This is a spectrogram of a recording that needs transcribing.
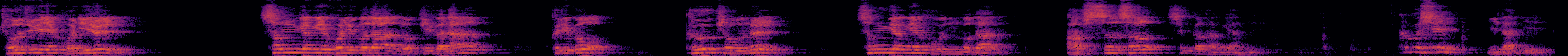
교주의 권위를 성경의 권위보다 높이거나 그리고 그 교훈을 성경의 교훈보다 앞서서 생각하게 합니다. 그것이 이단이에요.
